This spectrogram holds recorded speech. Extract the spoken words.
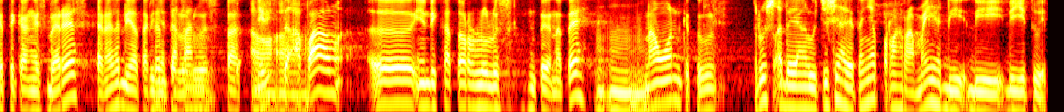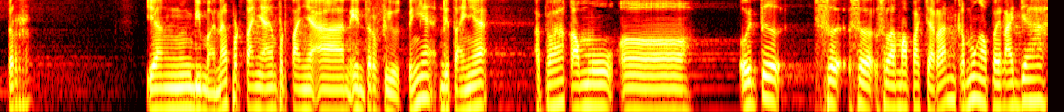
ketika geus beres ternyata dinyatakan lulus. Tah, oh, jadi oh. apal eh, indikator lulus henteu teh Mm-mm. naon gitu. Terus ada yang lucu sih harinya pernah ramai ya di di di Twitter yang di mana pertanyaan-pertanyaan interview nya ditanya apa kamu eh oh itu se- se- selama pacaran kamu ngapain aja?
